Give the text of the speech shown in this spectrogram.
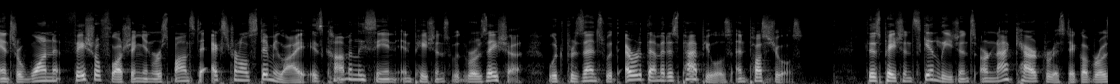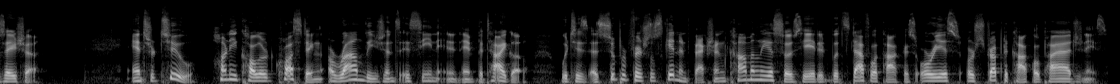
answer 1 facial flushing in response to external stimuli is commonly seen in patients with rosacea, which presents with erythematous papules and pustules. This patient's skin lesions are not characteristic of rosacea. Answer 2. Honey colored crusting around lesions is seen in impetigo, which is a superficial skin infection commonly associated with Staphylococcus aureus or streptococcal pyogenes.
